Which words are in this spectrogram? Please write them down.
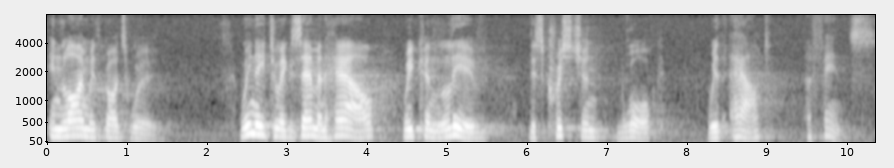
in line with God's word. We need to examine how we can live this Christian walk without offense.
